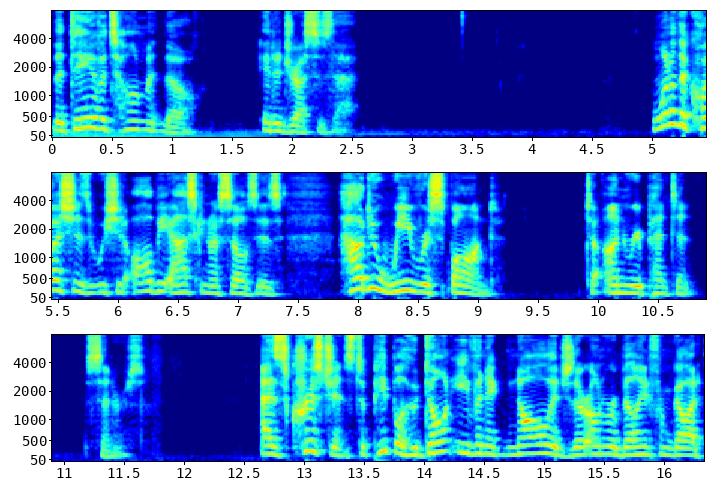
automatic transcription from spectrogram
The Day of Atonement, though, it addresses that. One of the questions we should all be asking ourselves is how do we respond to unrepentant sinners? As Christians, to people who don't even acknowledge their own rebellion from God,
